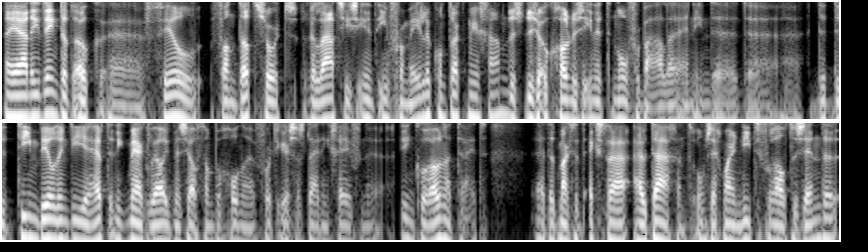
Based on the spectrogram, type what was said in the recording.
nou ja, ik denk dat ook eh, veel van dat soort relaties in het informele contact meer gaan. Dus, dus ook gewoon dus in het non-verbale en in de, de, eh, de, de teambuilding die je hebt. En ik merk wel, ik ben zelf dan begonnen voor het eerst als leidinggevende in coronatijd. Eh, dat maakt het extra uitdagend om zeg maar niet vooral te zenden,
